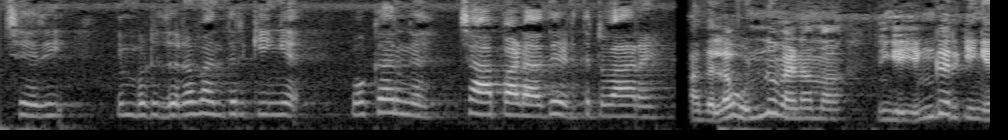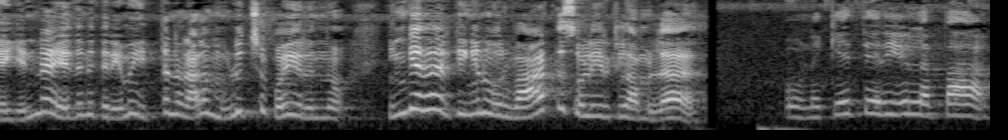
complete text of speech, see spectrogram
சரி இம்புட்டு தூரம் வந்திருக்கீங்க. உட்காருங்க சாப்பாடாவது எடுத்துட்டு வரேன். அதெல்லாம் ஒண்ணும் வேணாமா. நீங்க எங்க இருக்கீங்க? என்ன ஏதுன்னு தெரியாம இத்தனை நாளா முழிச்சு போய் இருந்தோம் இங்கதான் இருக்கீங்கன்னு ஒரு வார்த்தை சொல்லியிருக்கலாம்ல. உனக்கே தெரியும்லப்பா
